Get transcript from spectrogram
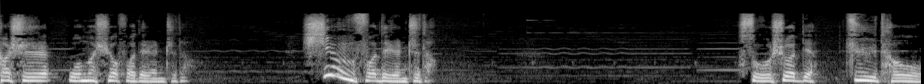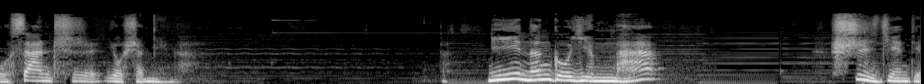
可是我们学佛的人知道，信佛的人知道，所说的举头三尺有神明啊！你能够隐瞒世间的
